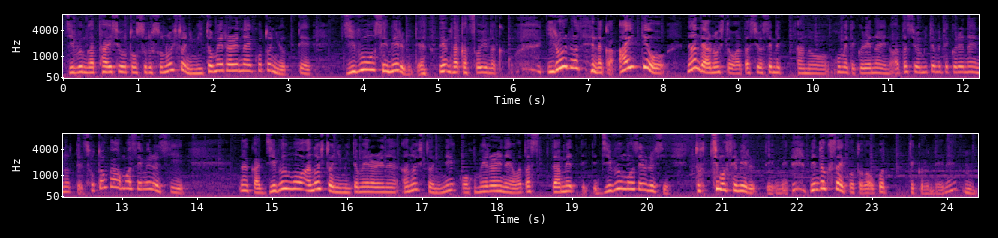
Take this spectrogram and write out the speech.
自分が対象とするその人に認められないことによって、自分を責めるみたいなね、なんかそういうなんかこう、いろいろね、なんか相手を、なんであの人は私を責め、あの、褒めてくれないの私を認めてくれないのって外側も責めるし、なんか自分もあの人に認められない、あの人にね、こう褒められない私ダメって言って自分も責めるし、どっちも責めるっていうね、めんどくさいことが起こってくるんだよね。うん。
